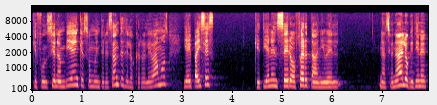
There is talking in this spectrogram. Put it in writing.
que funcionan bien, que son muy interesantes, de los que relevamos, y hay países que tienen cero oferta a nivel nacional o que tienen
